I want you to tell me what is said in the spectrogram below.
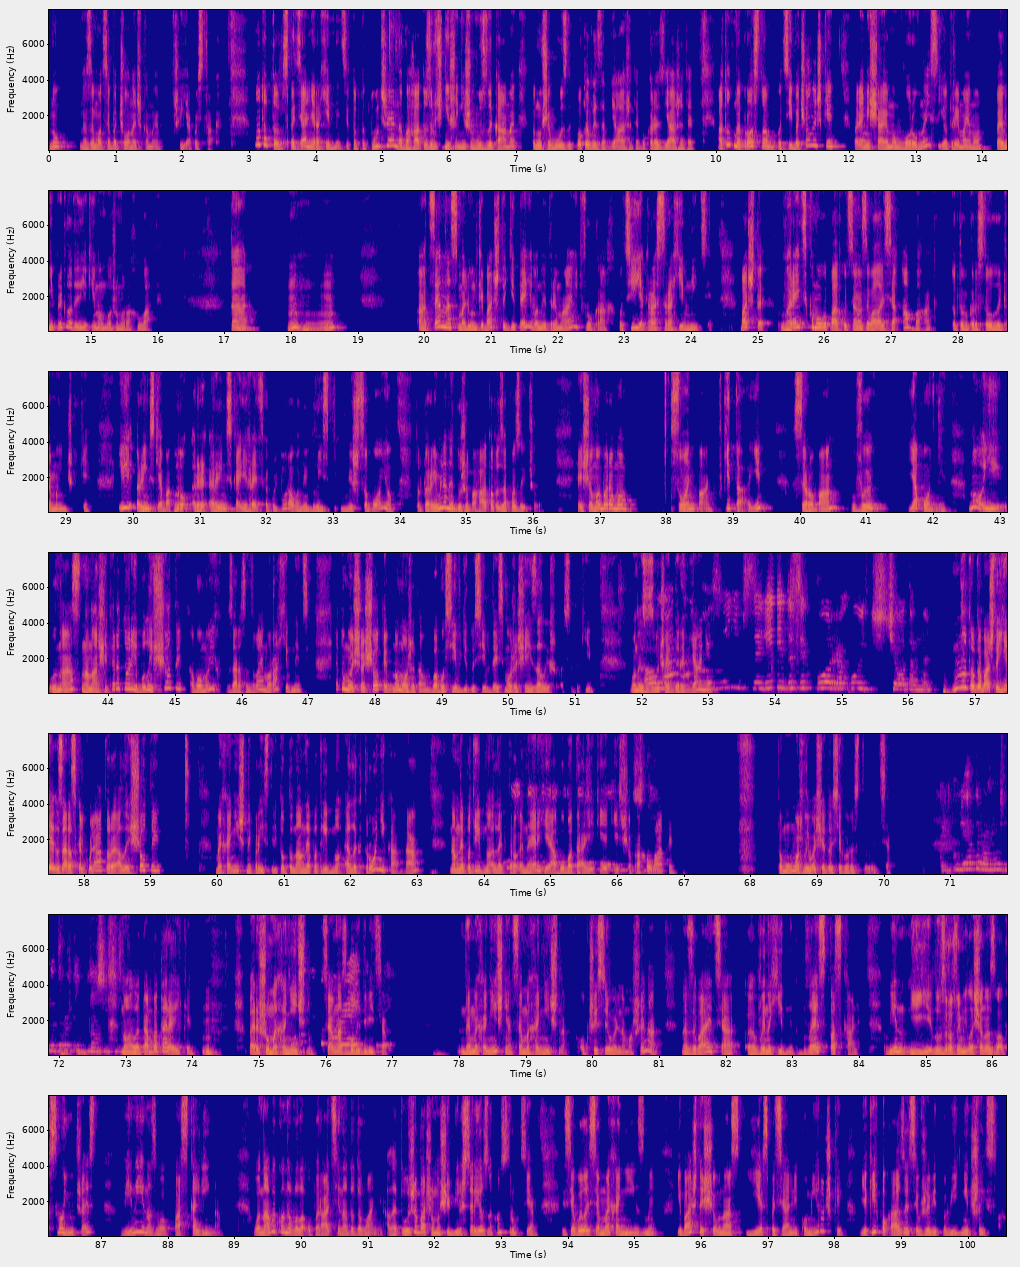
ну, називаємо це бачоночками чи якось так. Ну, тобто спеціальні рахівниці. Тобто тут же набагато зручніше, ніж вузликами, тому що вузлик, поки ви зав'яжете, поки розв'яжете. А тут ми просто оці бачоночки переміщаємо вгору вниз і отримаємо певні приклади, які ми можемо рахувати. Так. Угу. А це в нас малюнки, бачите, дітей вони тримають в руках оці якраз рахівниці. Бачите, в грецькому випадку це називалося абак, тобто використовували камінчики, і римський абак. Ну, римська і грецька культура вони близькі між собою, тобто римляни дуже багато запозичили. Якщо ми беремо суаньпань в Китаї, сиробан в Японії. Ну і у нас на нашій території були щоти, або ми їх зараз називаємо рахівниці. Я думаю, що щоти, ну може там бабусів, дідусів десь може ще й залишилося такі. Вони зазвичай дерев'яні. В селі до сих пор рахують, що там. Ну, тобто, бачите, є зараз калькулятори, але що ти? Механічний пристрій. Тобто нам не потрібно електроніка, да? нам не потрібно електроенергія або батарейки якісь, щоб рахувати. Тому, можливо, ще досі користуються. Калькулятором можна трошки більше. Ну, але там батарейки. Першу механічну. Це в нас були, дивіться, не механічні, а це механічна обчислювальна машина. Називається е, винахідник Блес Паскаль. Він її ну, зрозуміло, що назвав в свою честь. Він її назвав Паскаліна. Вона виконувала операції на додавання, але тут же бачимо, що більш серйозна конструкція. З'явилися механізми, і бачите, що в нас є спеціальні комірочки, в яких показуються вже відповідні числа.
